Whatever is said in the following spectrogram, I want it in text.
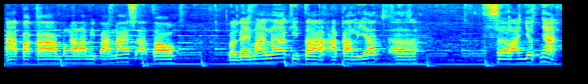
apakah mengalami panas atau bagaimana kita akan lihat uh, selanjutnya.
